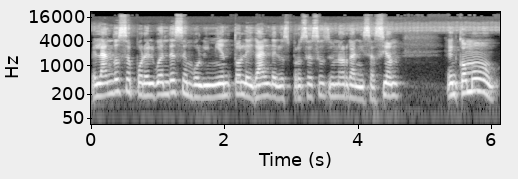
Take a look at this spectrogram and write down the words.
velándose por el buen desenvolvimiento legal de los procesos de una organización, en cómo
